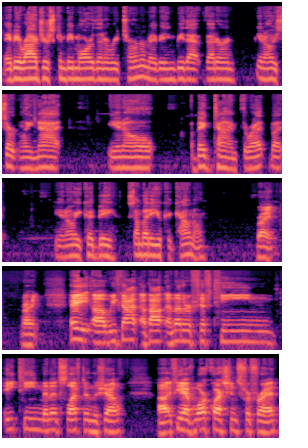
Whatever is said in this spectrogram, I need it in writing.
maybe Rogers can be more than a returner. Maybe he can be that veteran. You know, he's certainly not, you know, a big time threat, but, you know, he could be somebody you could count on. Right. Right. Hey, uh, we've got about another 15, 18 minutes left in the show. Uh, if you have more questions for Fred,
